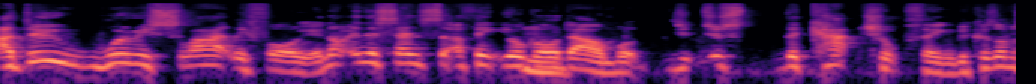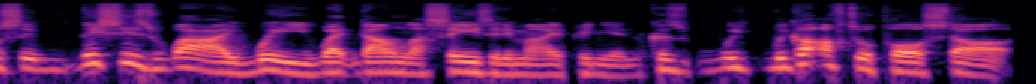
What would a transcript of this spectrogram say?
I do worry slightly for you, not in the sense that I think you'll go hmm. down, but just the catch up thing. Because obviously, this is why we went down last season, in my opinion, because we, we got off to a poor start.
